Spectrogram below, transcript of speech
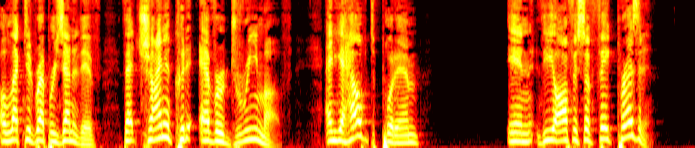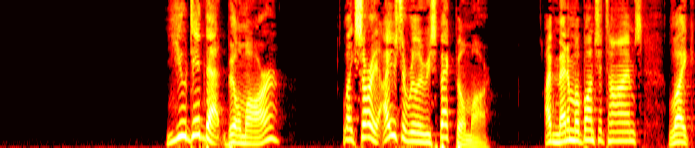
elected representative that China could ever dream of. And you helped put him in the office of fake president. You did that, Bill Maher. Like, sorry, I used to really respect Bill Maher. I've met him a bunch of times. Like,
